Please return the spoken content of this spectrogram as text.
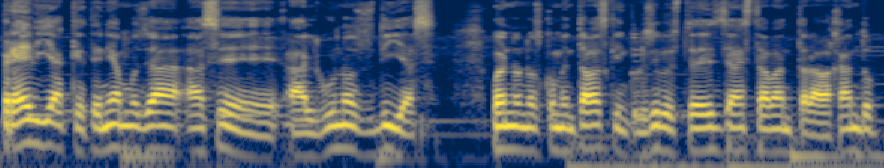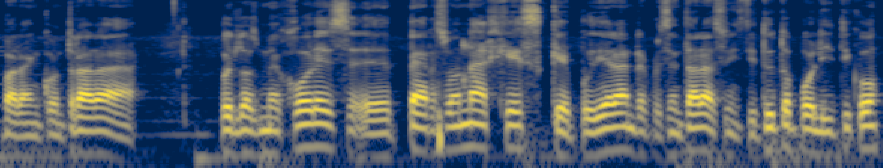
previa que teníamos ya hace algunos días, bueno, nos comentabas que inclusive ustedes ya estaban trabajando para encontrar a pues los mejores eh, personajes que pudieran representar a su instituto político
